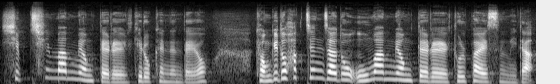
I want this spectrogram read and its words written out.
17만 명대를 기록했는데요. 경기도 확진자도 5만 명대를 돌파했습니다.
